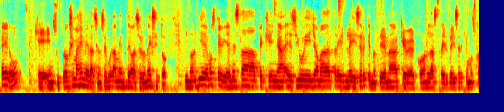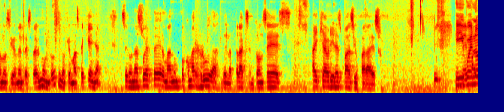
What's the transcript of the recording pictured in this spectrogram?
pero que en su próxima generación seguramente va a ser un éxito. Y no olvidemos que viene esta pequeña SUV llamada Trailblazer, que no tiene nada que ver con las Trailblazer que hemos conocido en el resto del mundo, sino que más pequeña, será una suerte de hermano un poco más ruda de la Trax, entonces hay que abrir espacio para eso. Y bueno,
